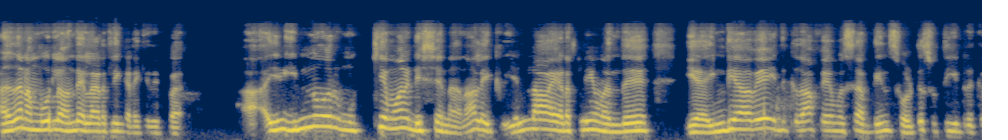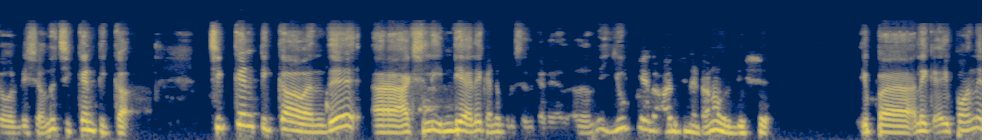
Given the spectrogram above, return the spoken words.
அதுதான் நம்ம ஊர்ல வந்து எல்லா இடத்துலயும் கிடைக்குது இப்ப. இன்னொரு முக்கியமான டிஷ் என்னன்னா லைக் எல்லா இடத்துலயும் வந்து இந்தியாவே இதுக்குதான் ஃபேமஸ் அப்படின்னு சொல்லிட்டு சுத்திக்கிட்டு இருக்க ஒரு டிஷ் வந்து சிக்கன் டிக்கா சிக்கன் டிக்கா வந்து ஆக்சுவலி இந்தியாவிலே கண்டுபிடிச்சது கிடையாது. அது வந்து யூகேல ஆரிஜினேட்டான ஒரு டிஷ் இப்ப லைக் இப்ப வந்து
